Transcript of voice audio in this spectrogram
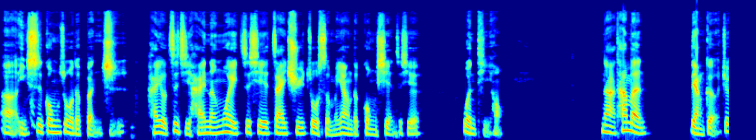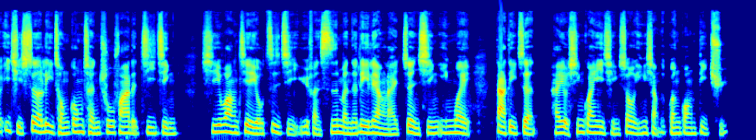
呃影视工作的本质，还有自己还能为这些灾区做什么样的贡献这些问题哈。那他们两个就一起设立从工程出发的基金，希望借由自己与粉丝们的力量来振兴因为大地震还有新冠疫情受影响的观光地区。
